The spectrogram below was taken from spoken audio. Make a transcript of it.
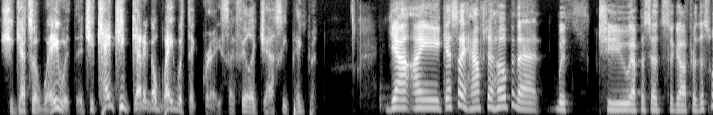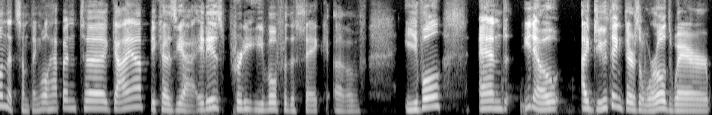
she gets away with it. She can't keep getting away with it, Grace. I feel like Jesse Pinkman. Yeah, I guess I have to hope that with two episodes to go after this one, that something will happen to Gaia because, yeah, it is pretty evil for the sake of evil. And, you know, I do think there's a world where,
